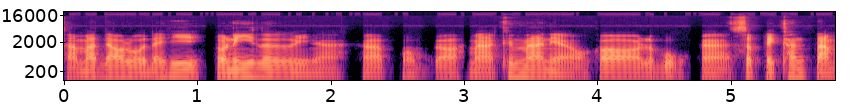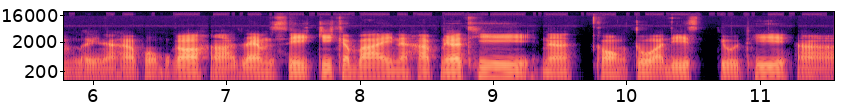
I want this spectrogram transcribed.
สามารถดาวน์โหลดได้ที่ตัวนี้เลยนะครับผมก็มาขึ้นมาเนี่ยก็ระบุอ่าสเปคขั้นต่ำเลยนะครับผมก็อ่าแรม4 g b นะครับเนื้อที่นะของตัวดิสอยู่ที่อ่า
